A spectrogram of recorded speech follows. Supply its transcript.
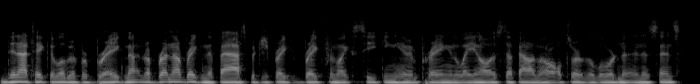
then I take a little bit of a break, not not breaking the fast, but just break break from like seeking Him and praying and laying all this stuff out on the altar of the Lord in a, in a sense.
